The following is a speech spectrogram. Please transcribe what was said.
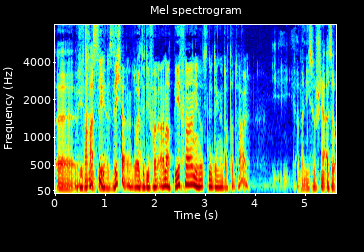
äh, die Trasse, Fahrradweg? ja, sicher. Leute, die von A nach B fahren, die nutzen die Dinger doch total. Aber nicht so schnell. Also,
